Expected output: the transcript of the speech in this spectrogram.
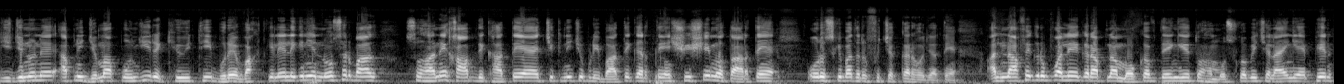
जिन्होंने अपनी जमा पूंजी रखी हुई थी बुरे वक्त के लिए, लेकिन ये नौसरबाज सुहाने ख्वाब दिखाते हैं, चिकनी चुपड़ी बातें करते हैं, शीशे में उतारते हैं और उसके बाद रुफ चक्कर हो जाते हैं। अन्नाफे ग्रुप वाले अगर अपना मौक़ देंगे तो हम उसको भी चलाएँगे। फिर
